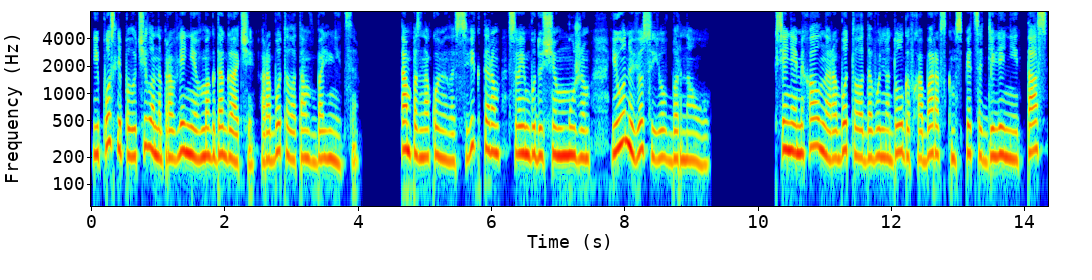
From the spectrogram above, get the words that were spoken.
и после получила направление в Магдагачи, работала там в больнице. Там познакомилась с Виктором, своим будущим мужем, и он увез ее в Барнаул. Ксения Михайловна работала довольно долго в Хабаровском спецотделении ТАСС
